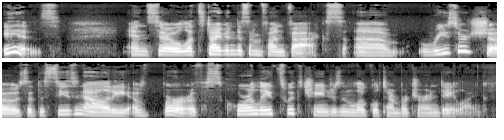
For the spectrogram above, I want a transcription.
is. And so let's dive into some fun facts. Um, research shows that the seasonality of births correlates with changes in local temperature and day length.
